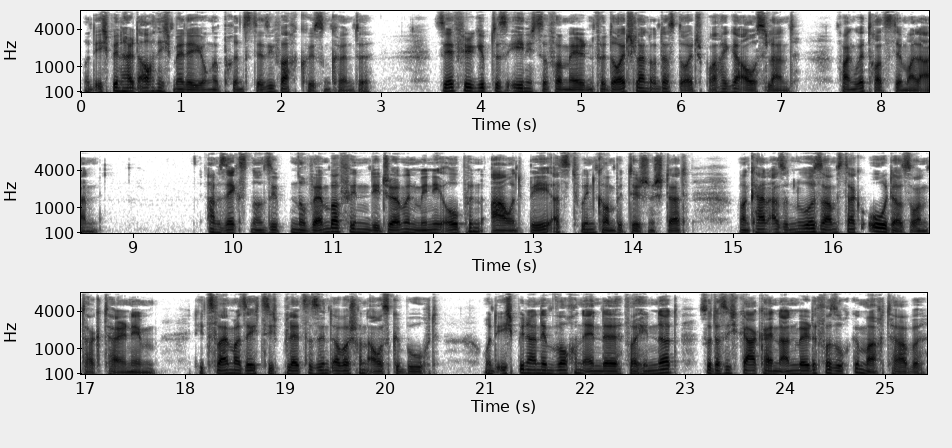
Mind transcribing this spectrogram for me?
und ich bin halt auch nicht mehr der junge Prinz, der sie wachküssen könnte. Sehr viel gibt es eh nicht zu vermelden für Deutschland und das deutschsprachige Ausland. Fangen wir trotzdem mal an. Am 6. und 7. November finden die German Mini Open A und B als Twin Competition statt. Man kann also nur Samstag oder Sonntag teilnehmen. Die 2x60 Plätze sind aber schon ausgebucht und ich bin an dem Wochenende verhindert, so dass ich gar keinen Anmeldeversuch gemacht habe.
